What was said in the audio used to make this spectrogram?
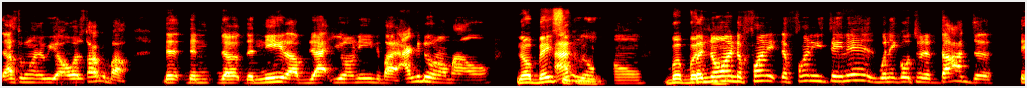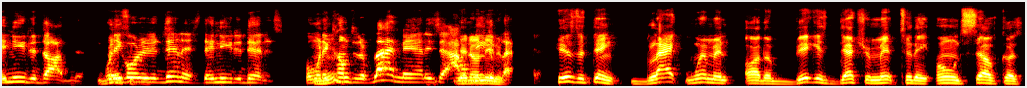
that's the one that we always talk about. The, the the the need of that you don't need anybody. I can do it on my own. No, basically. but, but but knowing the funny the funny thing is when they go to the doctor, they need a doctor. When basically. they go to the dentist, they need a dentist. But when mm-hmm. it comes to the black man, they say, I don't, don't need, need a black man. Here's the thing: black women are the biggest detriment to their own self because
